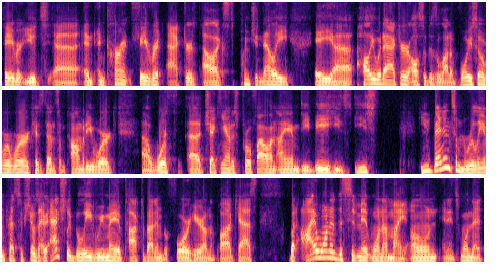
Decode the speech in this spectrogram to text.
favorite youths uh, and, and current favorite actors, Alex Punchinelli, a uh, Hollywood actor, also does a lot of voiceover work, has done some comedy work. Uh, worth uh, checking out his profile on IMDb. He's he's he's been in some really impressive shows. I actually believe we may have talked about him before here on the podcast, but I wanted to submit one on my own, and it's one that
